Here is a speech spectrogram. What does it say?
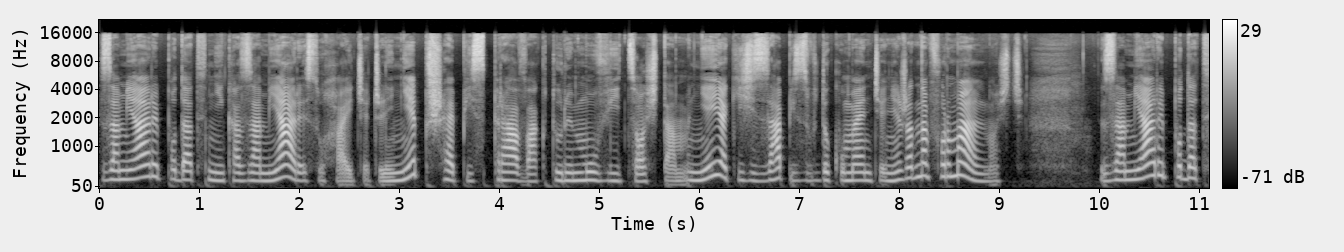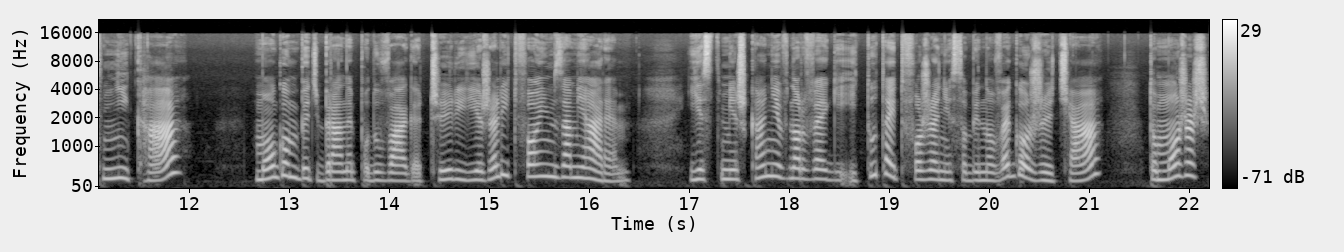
zamiary podatnika, zamiary, słuchajcie, czyli nie przepis prawa, który mówi coś tam, nie jakiś zapis w dokumencie, nie żadna formalność zamiary podatnika mogą być brane pod uwagę, czyli jeżeli Twoim zamiarem jest mieszkanie w Norwegii i tutaj tworzenie sobie nowego życia, to możesz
